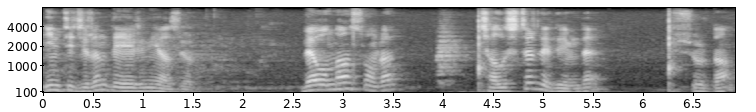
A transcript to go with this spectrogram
integer'ın değerini yazıyorum. Ve ondan sonra çalıştır dediğimde şuradan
